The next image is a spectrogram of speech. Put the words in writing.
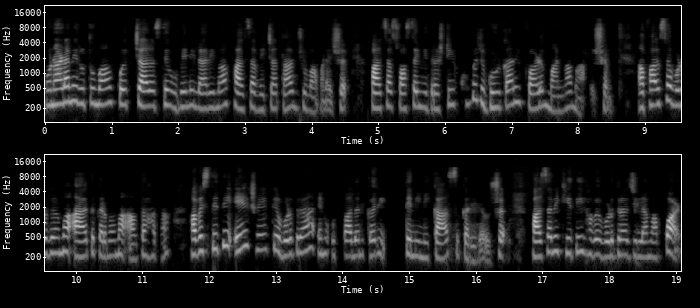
ઉનાળાની ઋતુમાં કોઈક ચાર રસ્તે ઉભેલી લારીમાં ફાલસા વેચાતા જોવા મળે છે. ફાલસા સ્વાસ્થ્યની દ્રષ્ટિએ ખૂબ જ ગુણકારી ફળ માનવામાં આવે છે. આ ફાલસા વડોદરામાં આયાત કરવામાં આવતા હતા. હવે સ્થિતિ એ છે કે વડોદરા એનું ઉત્પાદન કરી તેની નિકાસ કરી રહ્યું છે. ફાલસાની ખેતી હવે વડોદરા જિલ્લામાં પણ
